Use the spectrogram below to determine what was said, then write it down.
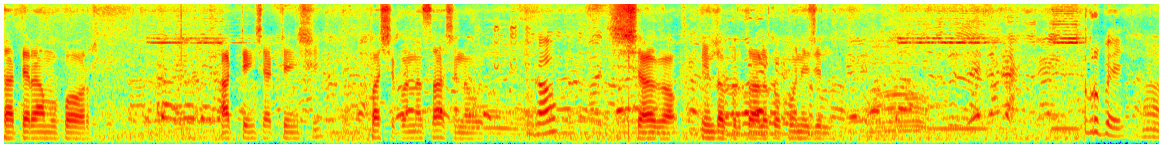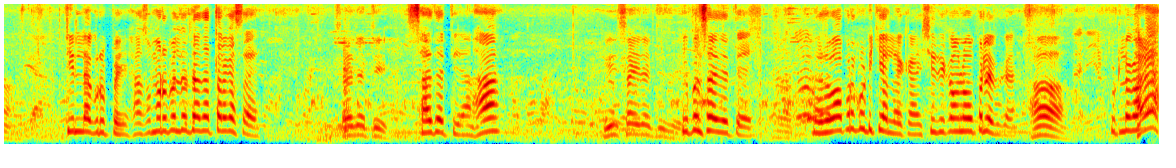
तात्या राम पवार. अठ्ठ्याऐंशी अठ्ठ्याऐंशी पाचशे पन्नास सहाशे नव्वद. गाव? शाळगाव इंदापूर तालुका पुणे जिल्हा. लाख रुपये तीन लाख रुपये. हा समोर बैल तर दाताला कसा आहे? सायदाती साय देते आणि हा? ही सायदातीच ही पण साय देते त्याचा वापर कुठे केलाय काय? शेती कामाला वापरलेत का? हा. कुठलं का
